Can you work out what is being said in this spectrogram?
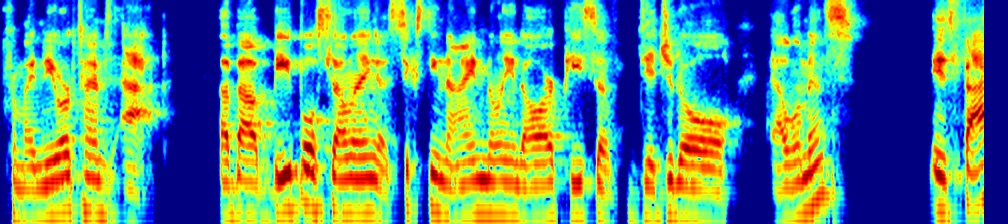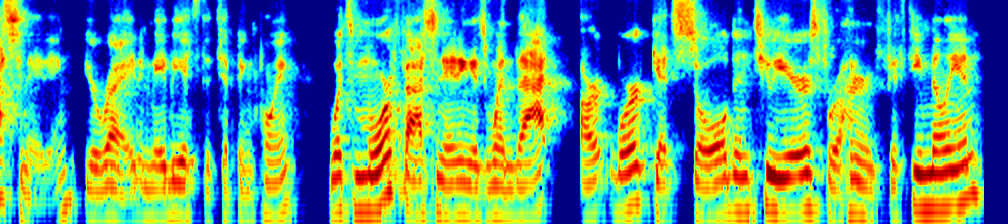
from my New York Times app about Beeple selling a $69 million piece of digital elements is fascinating. You're right. And maybe it's the tipping point. What's more fascinating is when that artwork gets sold in two years for 150 million,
